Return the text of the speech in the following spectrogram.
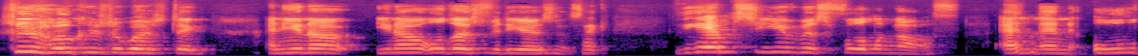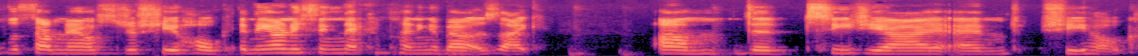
She Hulk is the worst thing, and you know, you know all those videos. And it's like the MCU is falling off, and then all the thumbnails are just She Hulk, and the only thing they're complaining about is like um the CGI and She Hulk.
